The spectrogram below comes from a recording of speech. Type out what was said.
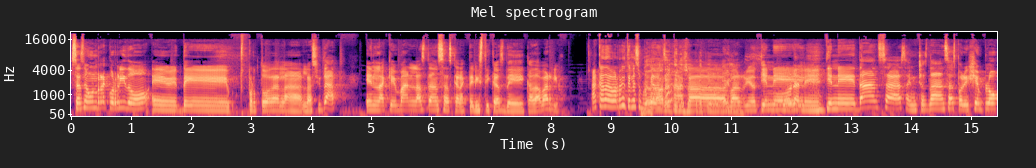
se hace un recorrido eh, de por toda la, la ciudad en la que van las danzas características de cada barrio. Ah, cada barrio tiene su propia Cada danza. barrio tiene su Cada propio baile. barrio tiene, Órale. tiene danzas, hay muchas danzas. Por ejemplo,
